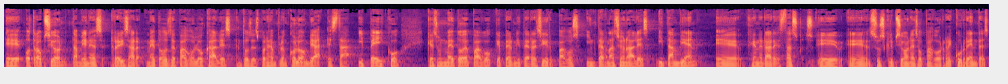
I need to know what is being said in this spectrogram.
Eh, otra opción también es revisar métodos de pago locales. Entonces, por ejemplo, en Colombia está iPayco, que es un método de pago que permite recibir pagos internacionales y también eh, generar estas eh, eh, suscripciones o pagos recurrentes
